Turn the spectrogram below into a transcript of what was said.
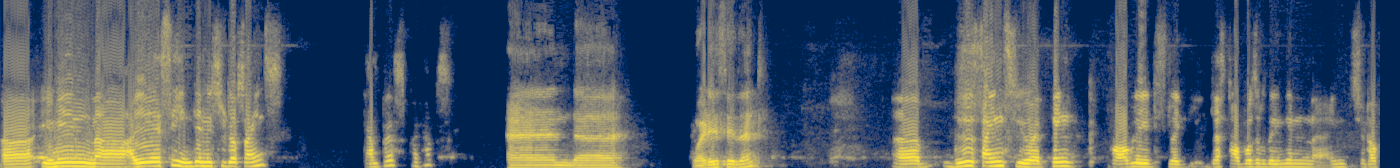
Uh, you mean uh, IISc, Indian Institute of Science campus, perhaps? And uh, why do you say that? Uh, this is Science View. I think probably it's like just opposite the Indian uh, Institute of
